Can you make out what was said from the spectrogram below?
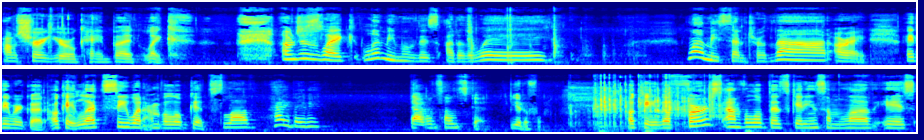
I'm sure you're okay, but like, I'm just like, let me move this out of the way. Let me center that. All right. I think we're good. Okay, let's see what envelope gets love. Hi, baby. That one sounds good. Beautiful. Okay, the first envelope that's getting some love is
